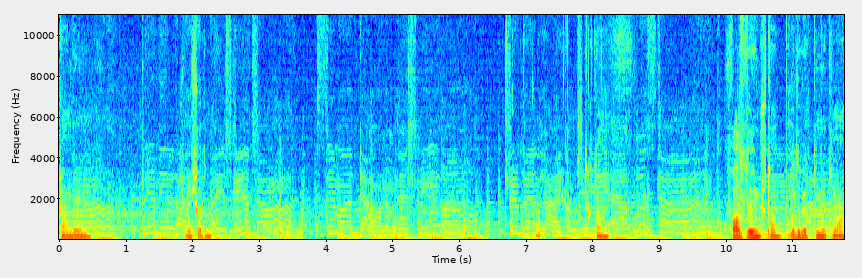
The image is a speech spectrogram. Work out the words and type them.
şu an benim. Şunu çalalım. Dur lan. Fazlaymış lan. Bu kadar beklemiyordum ha.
